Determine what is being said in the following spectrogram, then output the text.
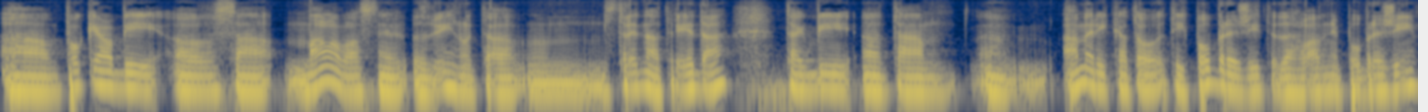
A pokiaľ by sa mala vlastne zdvihnúť tá um, stredná trieda, tak by tá Amerika to, tých pobreží, teda hlavne pobreží,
